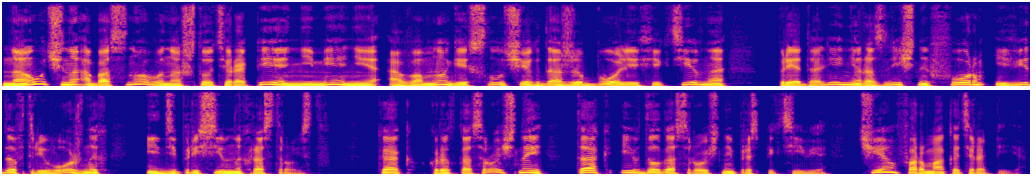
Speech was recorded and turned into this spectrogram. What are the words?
Научно обосновано, что терапия не менее, а во многих случаях даже более эффективна в преодолении различных форм и видов тревожных и депрессивных расстройств, как в краткосрочной, так и в долгосрочной перспективе, чем фармакотерапия.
